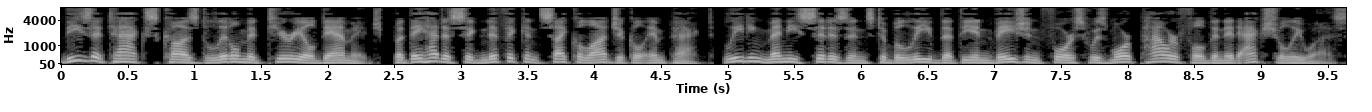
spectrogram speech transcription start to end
These attacks caused little material damage, but they had a significant psychological impact, leading many citizens to believe that the invasion force was more powerful than it actually was.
